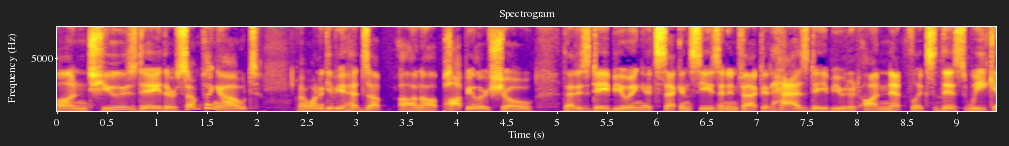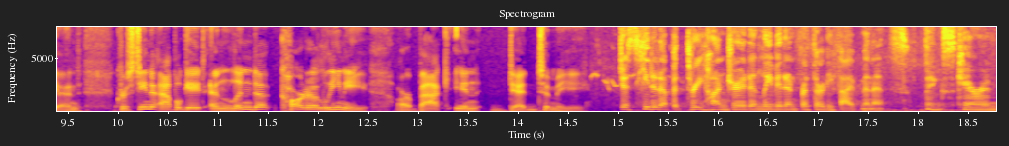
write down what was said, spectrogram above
on Tuesday. There's something out. I want to give you a heads up on a popular show that is debuting its second season. In fact, it has debuted on Netflix this weekend. Christina Applegate and Linda Cardellini are back in Dead to Me. Just heat it up at 300 and leave it in for 35 minutes. Thanks, Karen.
